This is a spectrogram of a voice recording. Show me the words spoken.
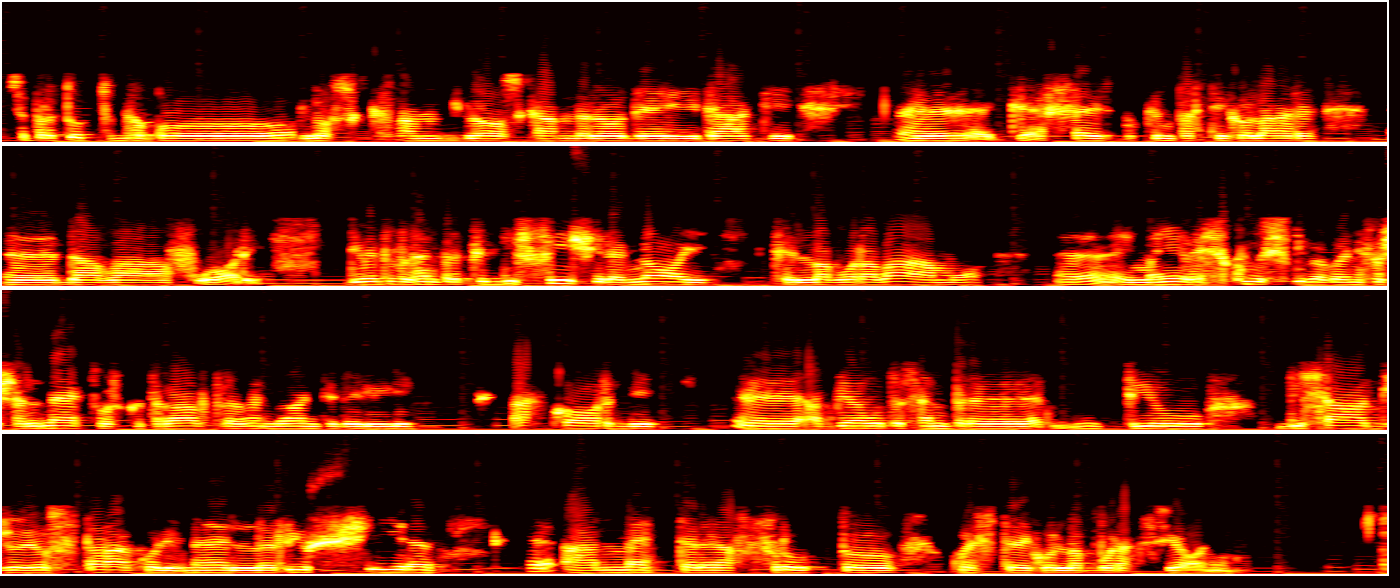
soprattutto dopo lo, scan- lo scandalo dei dati eh, che Facebook in particolare eh, dava fuori. Diventato sempre più difficile, noi che lavoravamo eh, in maniera esclusiva con i social network, tra l'altro avendo anche degli accordi eh, abbiamo avuto sempre più disagio e ostacoli nel riuscire eh, a mettere a frutto queste collaborazioni.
